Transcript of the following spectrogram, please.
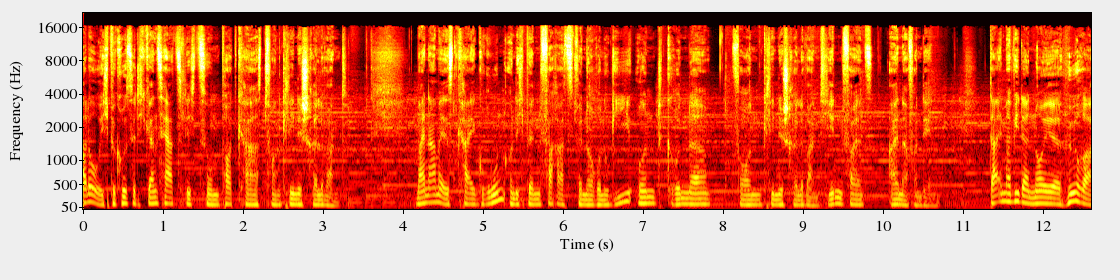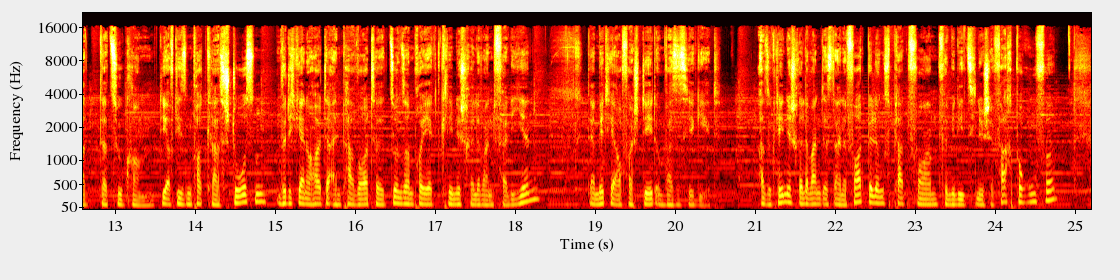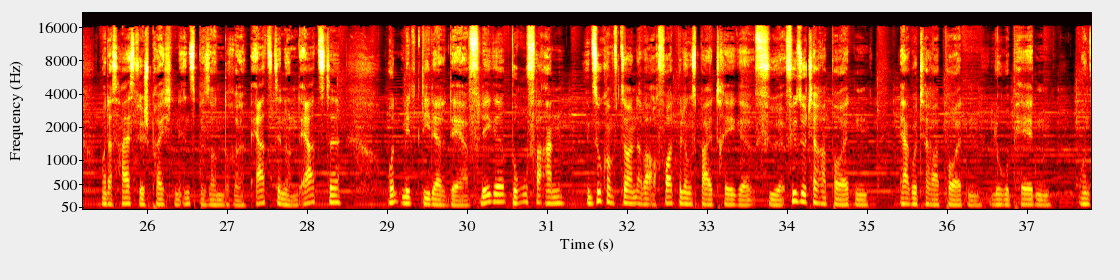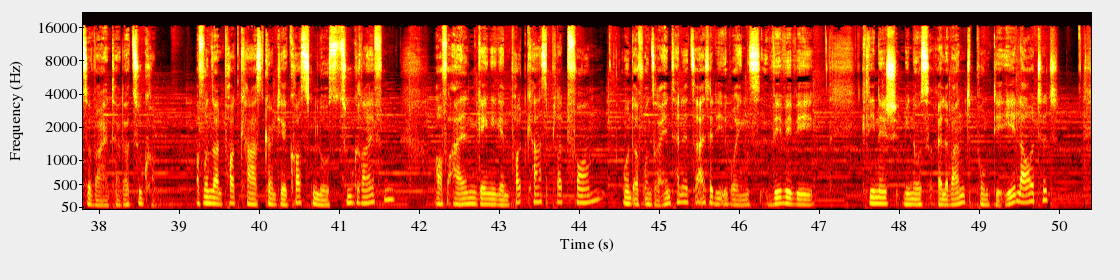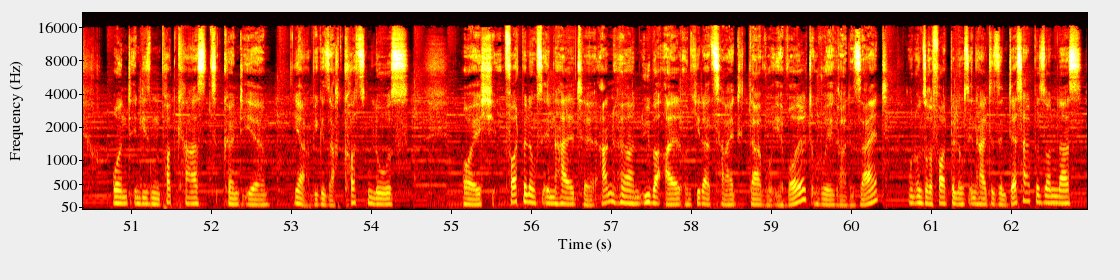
Hallo, ich begrüße dich ganz herzlich zum Podcast von Klinisch Relevant. Mein Name ist Kai Grun und ich bin Facharzt für Neurologie und Gründer von Klinisch Relevant, jedenfalls einer von denen. Da immer wieder neue Hörer dazukommen, die auf diesen Podcast stoßen, würde ich gerne heute ein paar Worte zu unserem Projekt Klinisch Relevant verlieren, damit ihr auch versteht, um was es hier geht. Also Klinisch Relevant ist eine Fortbildungsplattform für medizinische Fachberufe und das heißt, wir sprechen insbesondere Ärztinnen und Ärzte und Mitglieder der Pflegeberufe an. In Zukunft sollen aber auch Fortbildungsbeiträge für Physiotherapeuten, Ergotherapeuten, Logopäden und so weiter dazukommen. Auf unseren Podcast könnt ihr kostenlos zugreifen auf allen gängigen Podcast-Plattformen und auf unserer Internetseite, die übrigens www.klinisch-relevant.de lautet. Und in diesem Podcast könnt ihr, ja, wie gesagt, kostenlos euch Fortbildungsinhalte anhören, überall und jederzeit da, wo ihr wollt und wo ihr gerade seid. Und unsere Fortbildungsinhalte sind deshalb besonders,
